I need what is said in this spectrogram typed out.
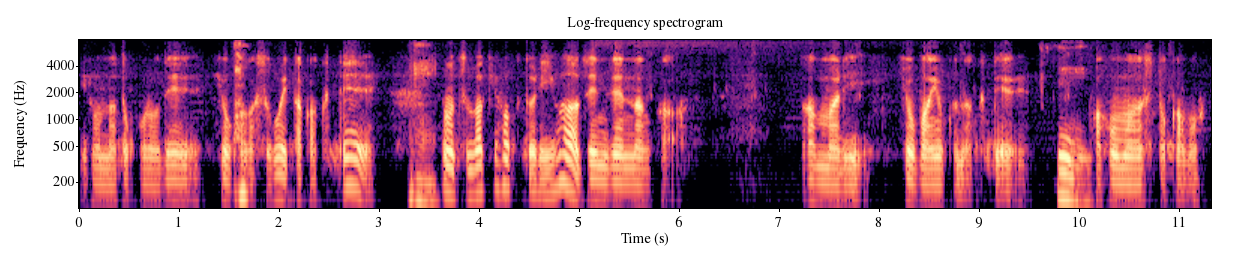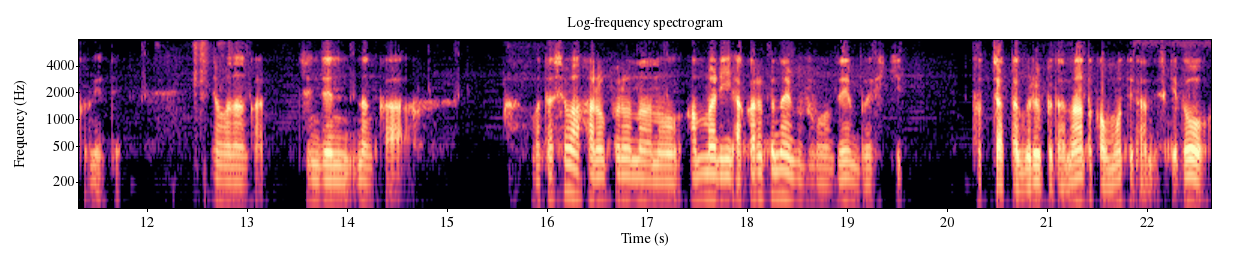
いろんなところで評価がすごい高くて、うんでも、椿ファクトリーは全然なんか、あんまり評判良くなくて、パフォーマンスとかも含めて。でもなんか、全然なんか、私はハロプロのあの、あんまり明るくない部分を全部引き取っちゃったグループだなとか思ってたんですけど、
